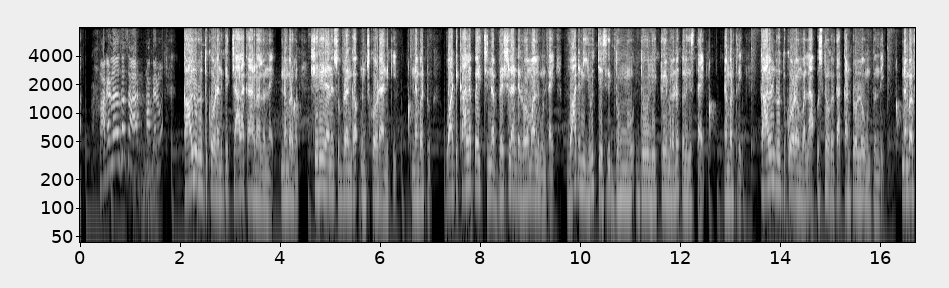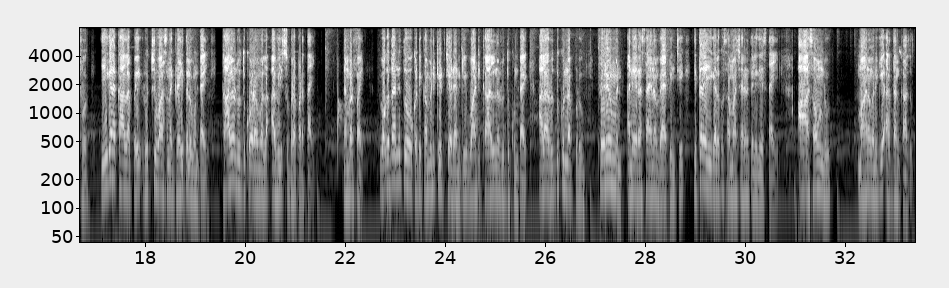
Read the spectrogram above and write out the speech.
కాళ్ళు రుద్దుకోవడానికి చాలా కారణాలున్నాయి నెంబర్ వన్ శరీరాన్ని శుభ్రంగా ఉంచుకోవడానికి. నెంబర్ టూ వాటి కాళ్ళపై చిన్న బ్రష్ లాంటి రోమాలు ఉంటాయి. వాటిని యూజ్ చేసి దుమ్ము ధూళి క్రీములను తొలగిస్తాయి. నెంబర్ త్రీ కాళ్ళను రుద్దుకోవడం వల్ల ఉష్ణోగ్రత కంట్రోల్లో ఉంటుంది. నెంబర్ ఫోర్ ఈగల కాళ్ళపై రుచి వాసన గ్రహీతలు ఉంటాయి. కాళ్ళను రుద్దుకోవడం వల్ల అవి శుభ్రపడతాయి. నెంబర్ ఫైవ్ ఒకదానితో ఒకటి కమ్యూనికేట్ చేయడానికి వాటి కాళ్ళను రుద్దుకుంటాయి. అలా రుద్దుకున్నప్పుడు ఫెరోమిన్ అనే రసాయనం వ్యాపించి ఇతర ఈగలకు సమాచారం తెలియజేస్తాయి. ఆ సౌండ్ మానవునికి అర్థం కాదు.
